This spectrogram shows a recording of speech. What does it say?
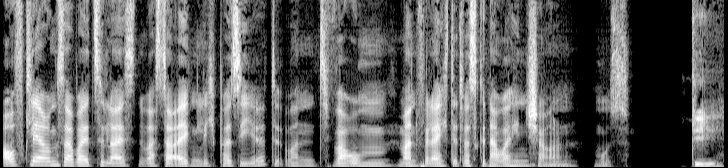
Aufklärungsarbeit zu leisten, was da eigentlich passiert und warum man vielleicht etwas genauer hinschauen muss. Die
